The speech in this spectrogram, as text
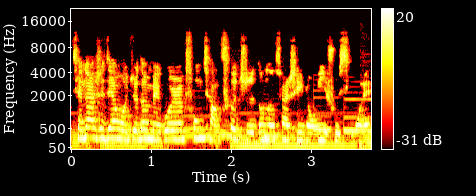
前段时间我觉得美国人疯抢厕纸都能算是一种艺术行为。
